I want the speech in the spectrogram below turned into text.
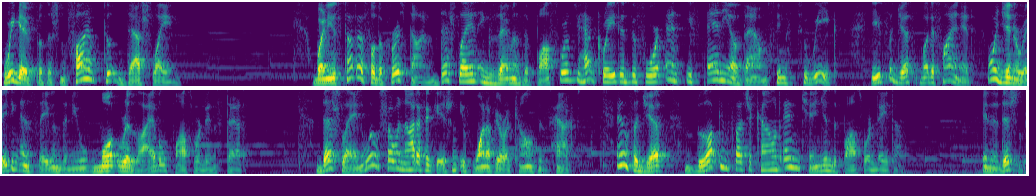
We gave position 5 to Dashlane. When you start it for the first time, Dashlane examines the passwords you have created before and if any of them seems too weak, it suggests modifying it or generating and saving the new, more reliable password instead. Dashlane will show a notification if one of your accounts is hacked and suggest blocking such account and changing the password data. In addition,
